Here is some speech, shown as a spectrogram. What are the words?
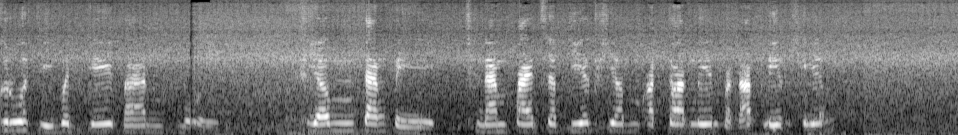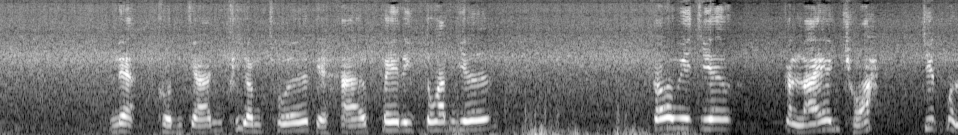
គ្រោះជីវិតគេបានមួយខ្ញុំតាំងពីឆ្នាំ80ជាខ្ញុំអត់ទាន់មានប្រដាប់ភ្លៀងឈាមអ្នកគុណចាញ់ខ្ញុំធ្វើគេហៅពេលរីតាន់យើងក៏វាជាកន្លែងច្រោះជាតិពុល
